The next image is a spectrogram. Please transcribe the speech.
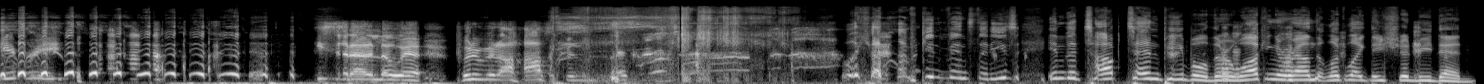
can't breathe. he said out of nowhere, put him in a hospice bed. like I'm convinced that he's in the top ten people that are walking around that look like they should be dead.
